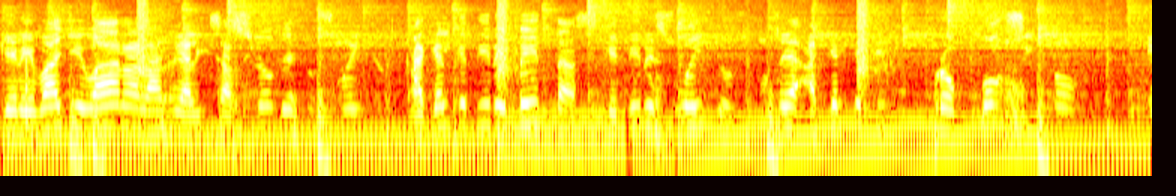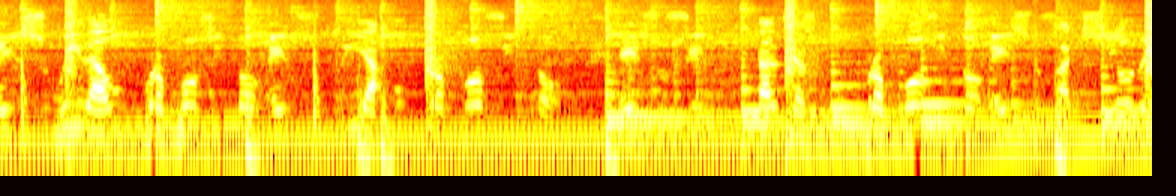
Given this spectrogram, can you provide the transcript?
que le va a llevar a la realización de estos sueños. Aquel que tiene metas, que tiene sueños, o sea, aquel que tiene un propósito en su vida, un propósito en su día, un propósito en sus circunstancias, un propósito en sus acciones.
